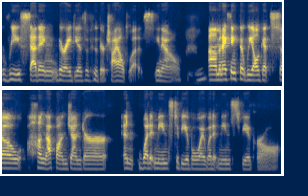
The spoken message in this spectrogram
resetting their ideas of who their child was, you know. Mm-hmm. Um, and I think that we all get so hung up on gender and what it means to be a boy, what it means to be a girl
